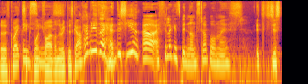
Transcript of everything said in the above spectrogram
earthquake, six point five on the? Richter scale. How many have they had this year? Oh, I feel like it's been non-stop almost. It's just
